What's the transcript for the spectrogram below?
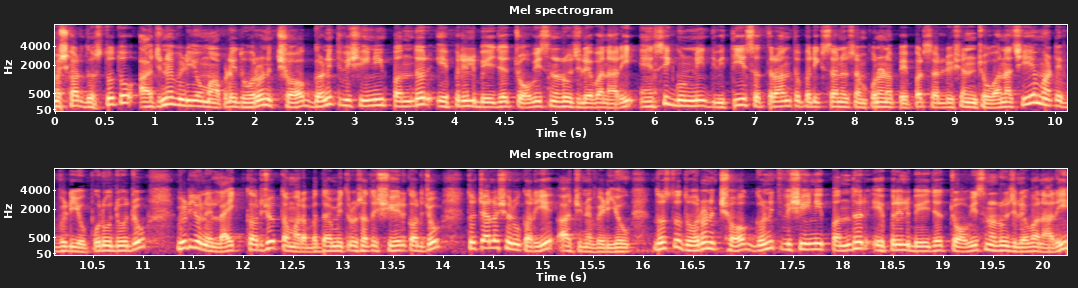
નમસ્કાર દોસ્તો તો આજના વિડીયોમાં આપણે ધોરણ છ ગણિત વિષયની પંદર એપ્રિલ બે હજાર ચોવીસના રોજ લેવાનારી એંસી ગુણની દ્વિતીય સત્રાંત પરીક્ષાનું સંપૂર્ણ પેપર સોલ્યુશન જોવાના છીએ માટે વિડીયો પૂરો જોજો વિડીયોને લાઇક કરજો તમારા બધા મિત્રો સાથે શેર કરજો તો ચાલો શરૂ કરીએ આજનો વિડીયો દોસ્તો ધોરણ છ ગણિત વિષયની પંદર એપ્રિલ બે હજાર ચોવીસના રોજ લેવાનારી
